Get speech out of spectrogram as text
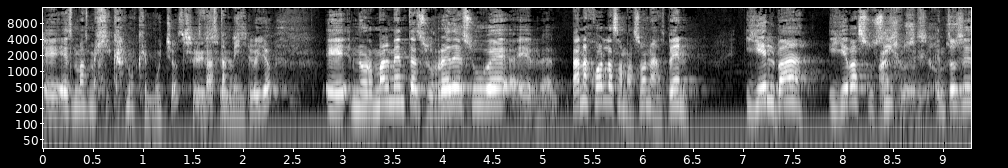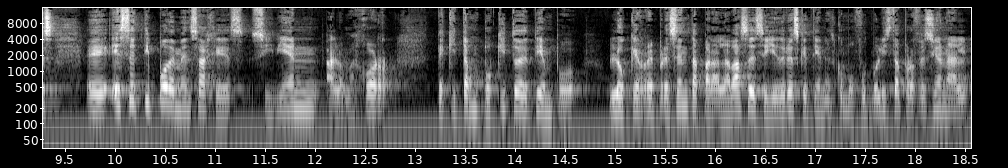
eh, es más mexicano que muchos, Sí, sí, me sí. incluyo. Eh, normalmente en sus redes sube, van a jugar las Amazonas, ven. Y él va y lleva a sus, A hijos. sus hijos. Entonces, eh, ese tipo de mensajes, si bien a lo mejor te quita un poquito de tiempo, lo que representa para la base de seguidores que tienes como futbolista profesional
